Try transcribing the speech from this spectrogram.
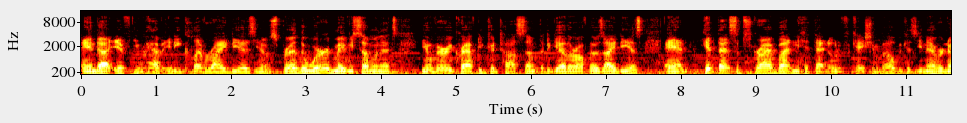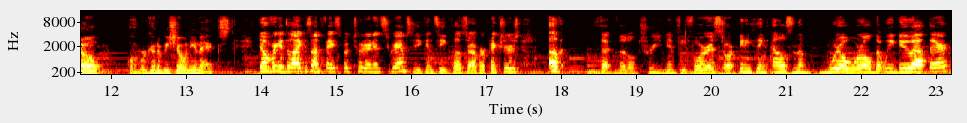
and uh, if you have any clever ideas, you know, spread the word. Maybe someone that's you know very crafty could toss something together off those ideas, and hit that subscribe button, hit that notification bell because you never know what we're going to be showing you next. Don't forget to like us on Facebook, Twitter, and Instagram so you can see closer upper pictures of the little tree nymphy forest or anything else in the real world that we do out there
